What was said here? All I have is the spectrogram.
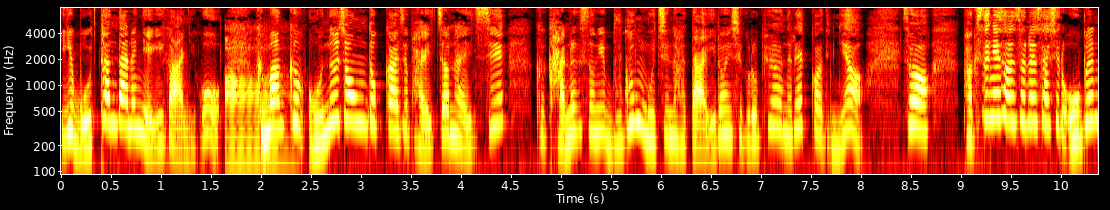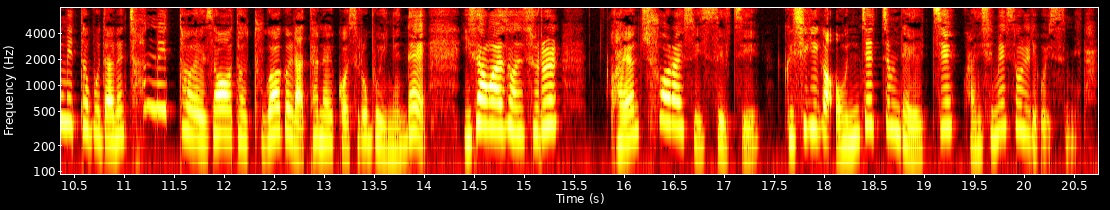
이게 못한다는 얘기가 아니고 아. 그만큼 어느 정도까지 발전할지 그 가능성이 무궁무진하다 이런 식으로 표현을 했거든요. 그래서 박승희 선수는 사실 500m보다는 1000m에서 더 두각을 나타낼 것으로 보이는데 이 상화 선수를 과연 추월할 수 있을지 그 시기가 언제쯤 될지 관심이 쏠리고 있습니다.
